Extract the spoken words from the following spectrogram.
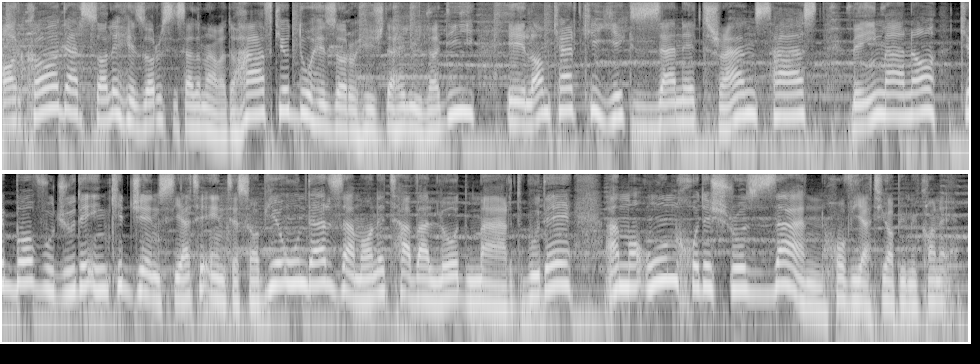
آرکا در سال 1397 یا 2018 میلادی اعلام کرد که یک زن ترنس هست به این معنا که با وجود اینکه جنسیت انتصابی اون در زمان تولد مرد بوده اما اون خودش رو زن هویت یابی می‌کنه.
